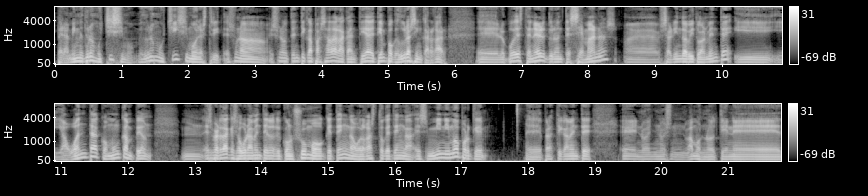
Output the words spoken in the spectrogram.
pero a mí me dura muchísimo, me dura muchísimo el Street. Es una, es una auténtica pasada la cantidad de tiempo que dura sin cargar. Eh, lo puedes tener durante semanas eh, saliendo habitualmente y, aguanta como un campeón. Mm, es verdad que seguramente el consumo que tenga o el gasto que tenga es mínimo porque eh, prácticamente eh, no, es, vamos no tiene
